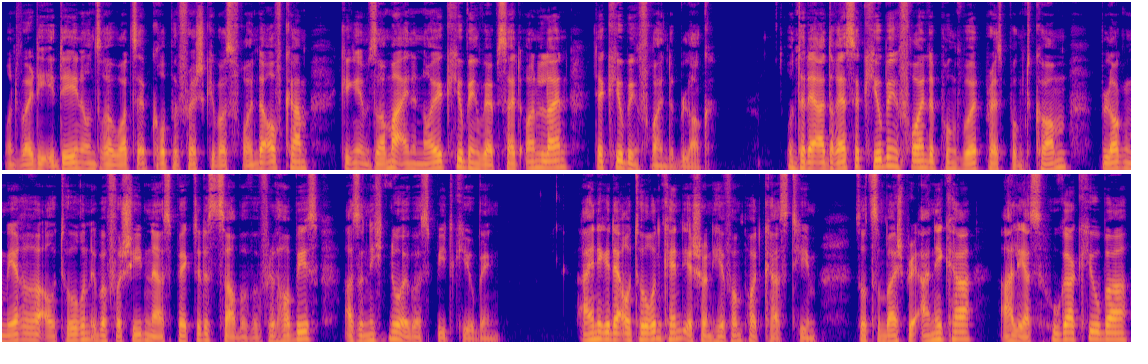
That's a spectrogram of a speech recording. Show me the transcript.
und weil die Idee in unserer WhatsApp-Gruppe Freshkeepers Freunde aufkam, ging im Sommer eine neue Cubing-Website online, der Cubing-Freunde-Blog. Unter der Adresse cubingfreunde.wordpress.com bloggen mehrere Autoren über verschiedene Aspekte des Zauberwürfel-Hobbys, also nicht nur über Speedcubing. Einige der Autoren kennt ihr schon hier vom Podcast-Team, so zum Beispiel Annika alias Huga Cuber,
